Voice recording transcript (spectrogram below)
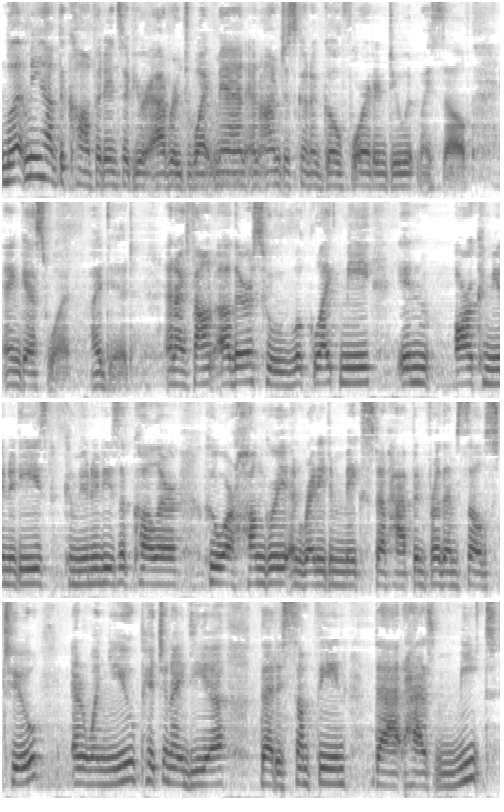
let me have the confidence of your average white man and I'm just going to go for it and do it myself. And guess what? I did. And I found others who look like me in our communities, communities of color, who are hungry and ready to make stuff happen for themselves too. And when you pitch an idea that is something that has meat,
